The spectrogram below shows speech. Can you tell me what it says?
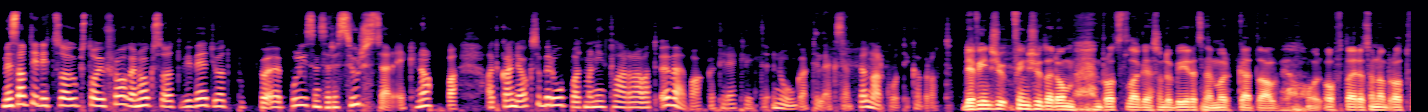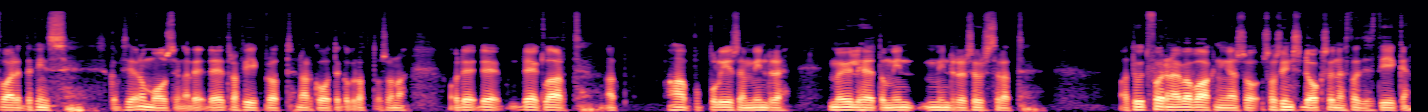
Men samtidigt så uppstår ju frågan också att vi vet ju att polisens resurser är knappa. Att kan det också bero på att man inte klarar av att övervaka tillräckligt noga till exempel narkotikabrott? Det finns ju, finns ju av de brottslagen som det blir ett här mörkertal. Ofta är det sådana brott var det finns, ska vi säga de målsägande, det, det är trafikbrott, narkotikabrott och sådana. Och det, det, det är klart att ha på polisen mindre möjlighet och min, mindre resurser att, att utföra den övervakningen så, så syns det också i den statistiken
